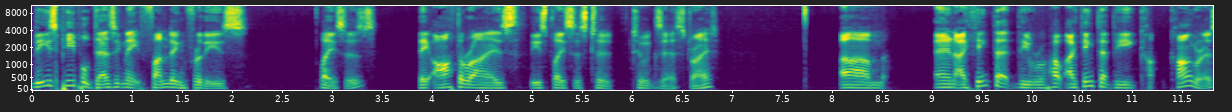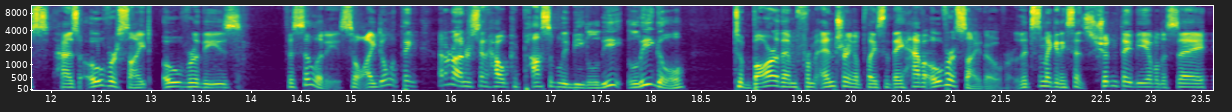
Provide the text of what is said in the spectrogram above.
these people designate funding for these places. They authorize these places to to exist, right? Um, and I think that the I think that the co- Congress has oversight over these facilities. So I don't think I don't understand how it could possibly be le- legal to bar them from entering a place that they have oversight over. That doesn't make any sense. Shouldn't they be able to say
